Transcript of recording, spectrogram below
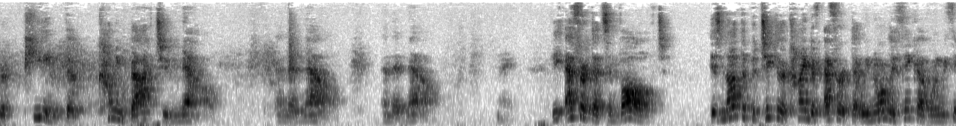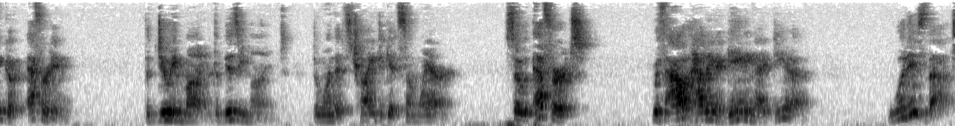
repeating, the coming back to now, and then now, and then now. Right? The effort that's involved is not the particular kind of effort that we normally think of when we think of efforting. The doing mind, the busy mind, the one that's trying to get somewhere. So effort without having a gaining idea, what is that?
